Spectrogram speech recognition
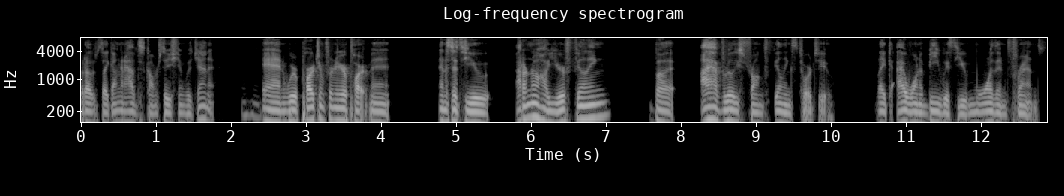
But I was like, I'm going to have this conversation with Janet. Mhm. And we were parked in front of your apartment. And I said to you, I don't know how you're feeling, but I have really strong feelings towards you. Like, I want to be with you more than friends.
